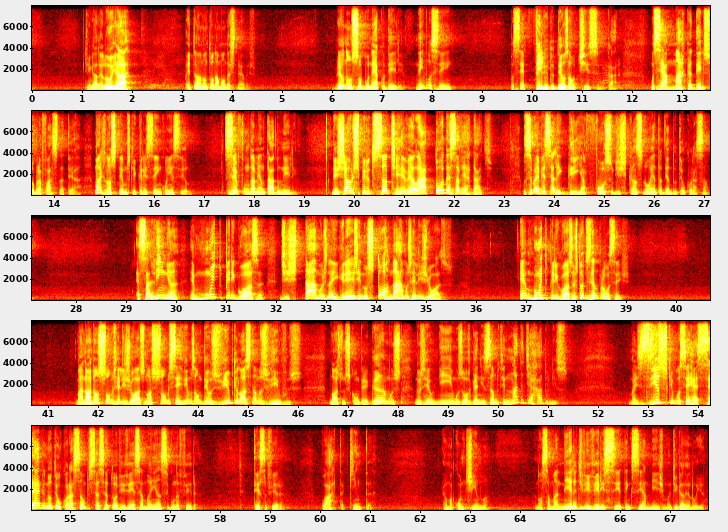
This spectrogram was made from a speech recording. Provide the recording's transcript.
Diga aleluia. Então eu não estou na mão das trevas. Eu não sou boneco dele, nem você, hein? Você é filho do Deus Altíssimo, cara. Você é a marca dele sobre a face da terra. Mas nós temos que crescer em conhecê-lo, ser fundamentado nele, deixar o Espírito Santo te revelar toda essa verdade. Você vai ver se a alegria, a força, o descanso não entra dentro do teu coração. Essa linha é muito perigosa de estarmos na igreja e nos tornarmos religiosos é muito perigosa, eu estou dizendo para vocês. Mas nós não somos religiosos, nós somos, servimos a um Deus vivo porque nós estamos vivos. Nós nos congregamos, nos reunimos, organizamos, não tem nada de errado nisso. Mas isso que você recebe no teu coração precisa ser a tua vivência amanhã, segunda-feira, terça-feira, quarta, quinta. É uma contínua. A nossa maneira de viver e ser tem que ser a mesma. Diga aleluia.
